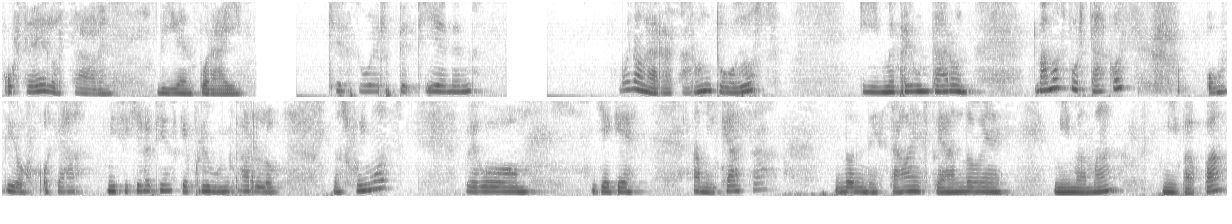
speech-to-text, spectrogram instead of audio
ustedes lo saben, viven por ahí. ¡Qué suerte tienen! Bueno, me abrazaron todos y me preguntaron, ¿vamos por tacos? Obvio, o sea, ni siquiera tienes que preguntarlo. Nos fuimos, luego llegué a mi casa donde estaban esperándome mi mamá, mi papá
